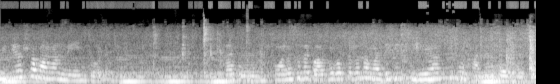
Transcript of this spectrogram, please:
ভিডিও সব আমার মেয়েই তোলে। তোমাদের সাথে গল্প করতে করতে আমার দিকে চিনি আসছে তো ভালো হয়ে গেছে।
